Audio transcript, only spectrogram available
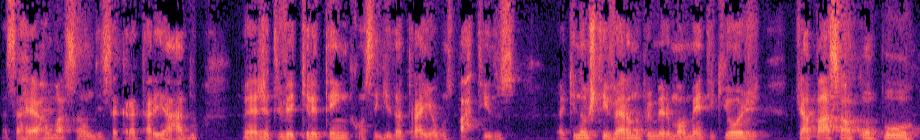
essa rearrumação de secretariado. Né, a gente vê que ele tem conseguido atrair alguns partidos né, que não estiveram no primeiro momento e que hoje já passam a compor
